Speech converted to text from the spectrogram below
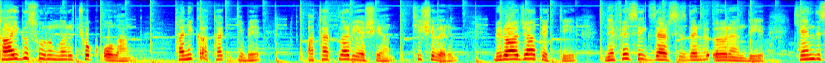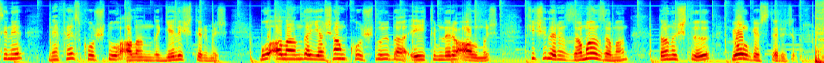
kaygı sorunları çok olan, panik atak gibi ataklar yaşayan kişilerin müracaat ettiği, nefes egzersizlerini öğrendiği, kendisini nefes koçluğu alanında geliştirmiş, bu alanda yaşam koçluğu da eğitimleri almış kişilerin zaman zaman danıştığı yol göstericidir.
